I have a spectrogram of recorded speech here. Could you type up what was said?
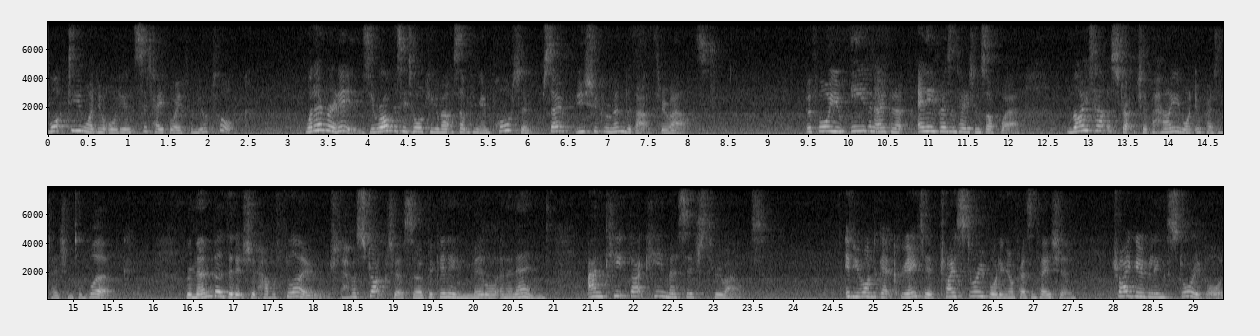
what do you want your audience to take away from your talk? Whatever it is, you're obviously talking about something important, so you should remember that throughout. Before you even open up any presentation software, write out a structure for how you want your presentation to work. Remember that it should have a flow, it should have a structure, so a beginning, middle and an end, and keep that key message throughout. If you want to get creative, try storyboarding your presentation. Try googling storyboard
